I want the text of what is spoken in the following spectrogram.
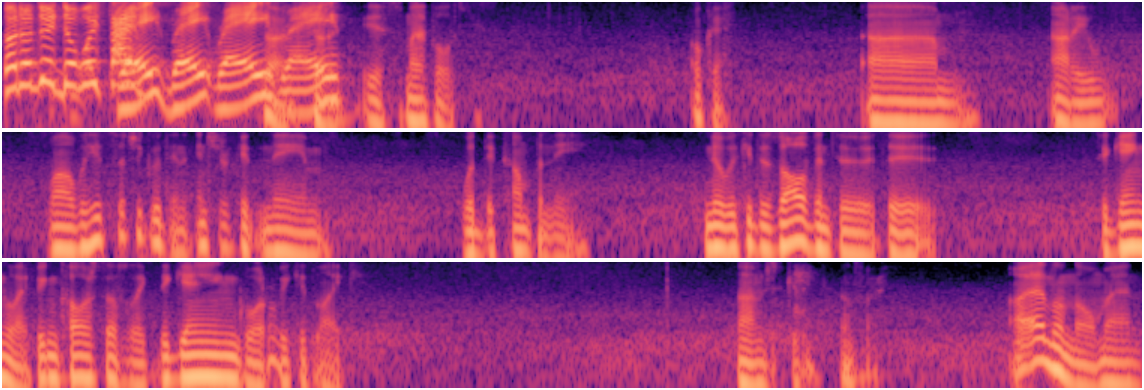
No, don't do it. Don't waste time. Ray, Ray, Ray, Sorry, Ray. sorry. Yes, my apologies. Okay. Um, Ari, well, we had such a good and intricate name with the company. You know, we could dissolve into to to gang life. We can call ourselves like the gang, or we could like. No, I'm just kidding. Don't worry. I don't know, man.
